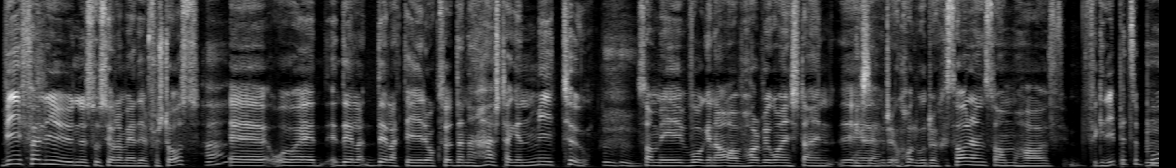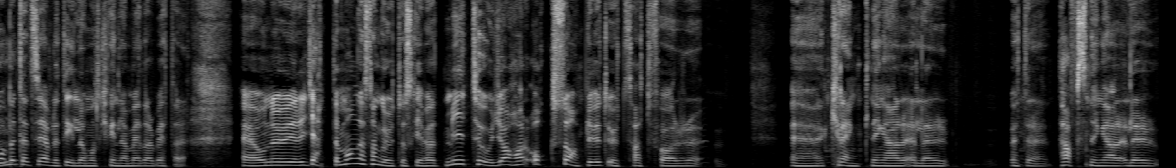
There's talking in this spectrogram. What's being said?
Vi följer ju nu sociala medier förstås eh, och är del, delaktiga i det också. Den här hashtaggen metoo som i vågorna av Harvey Weinstein, eh, Hollywoodregissören som har förgripit sig på och betett sig jävligt illa mot kvinnliga medarbetare. Eh, och nu är det jättemånga som går ut och skriver att metoo, jag har också blivit utsatt för eh, kränkningar eller vet du det, tafsningar eller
